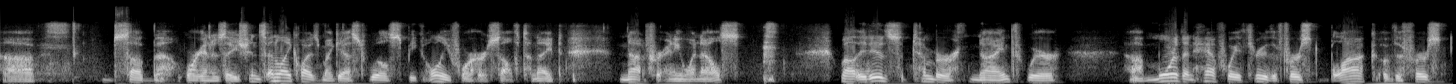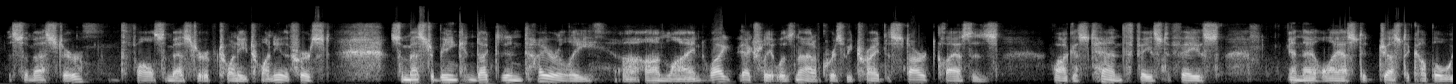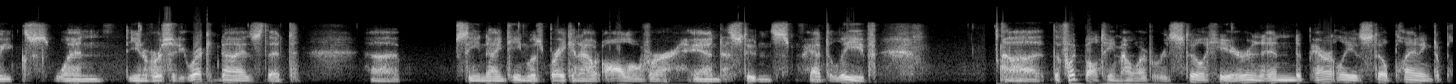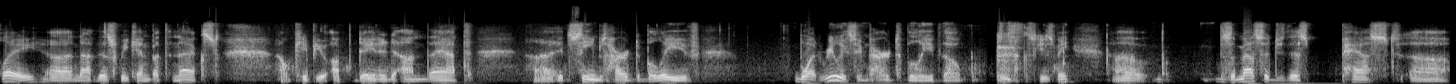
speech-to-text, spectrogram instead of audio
uh, sub organizations. And likewise, my guest will speak only for herself tonight, not for anyone else. well, it is September 9th. We're uh, more than halfway through the first block of the first semester, the fall semester of 2020, the first semester being conducted entirely uh, online. Well, actually, it was not. Of course, we tried to start classes August 10th face to face, and that lasted just a couple weeks when the university recognized that. Uh, C19 was breaking out all over, and students had to leave. Uh, the football team, however, is still here and, and apparently is still planning to play, uh, not this weekend, but the next. I'll keep you updated on that. Uh, it seems hard to believe. What really seemed hard to believe, though, excuse me, uh, was a message this past uh,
